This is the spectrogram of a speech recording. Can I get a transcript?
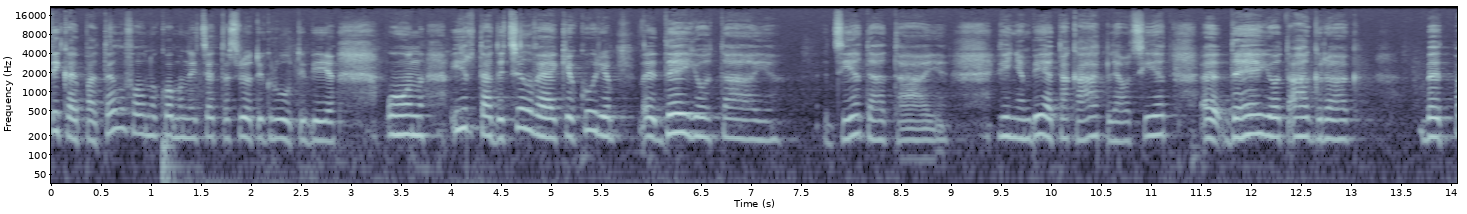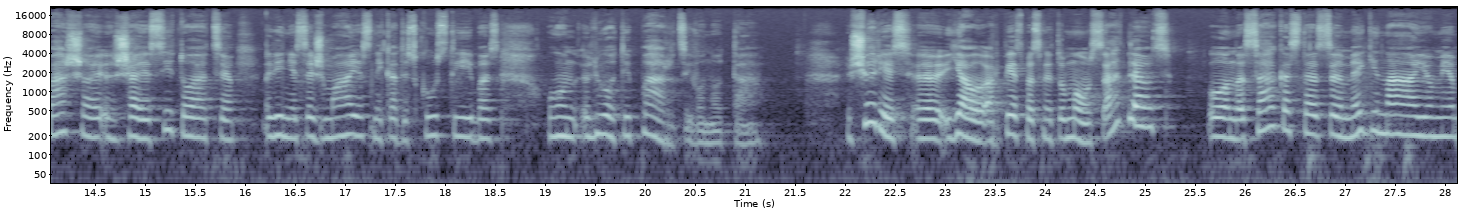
tikai pa telefonu komunicēt, tas ļoti grūti bija. Un ir tādi cilvēki, kuri e, dejotāji. Dziedātāji. Viņam bija tā kā atļauts iet, dējot agrāk, Bet pašai šajā situācijā viņa sēž mājās, nekādas kustības un ļoti pārdzīvo no tā. Šoreiz eh, jau ar 15. mums atļauts. Un sākas tas mēģinājumi.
